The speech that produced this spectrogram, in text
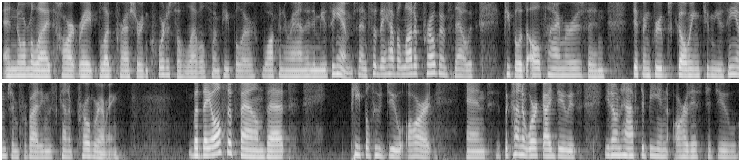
and normalize heart rate, blood pressure, and cortisol levels when people are walking around in the museums. And so they have a lot of programs now with people with Alzheimer's and different groups going to museums and providing this kind of programming. But they also found that people who do art, and the kind of work I do is you don't have to be an artist to do,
